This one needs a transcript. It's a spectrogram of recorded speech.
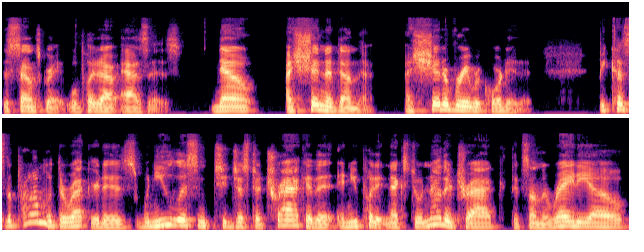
this sounds great. We'll put it out as is." Now, I shouldn't have done that. I should have re-recorded it. Because the problem with the record is when you listen to just a track of it and you put it next to another track that's on the radio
